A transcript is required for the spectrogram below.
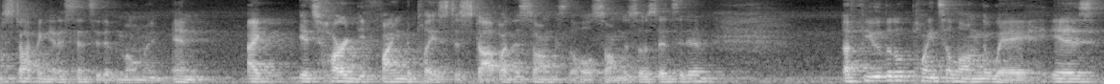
I'm, stopping at a sensitive moment, and I it's hard to find a place to stop on this song because the whole song is so sensitive. A few little points along the way is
